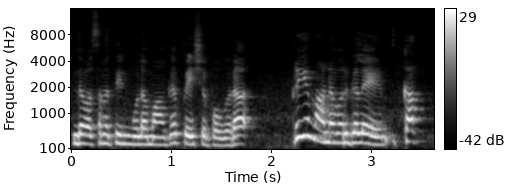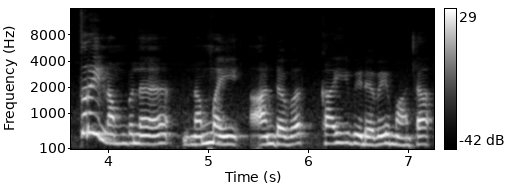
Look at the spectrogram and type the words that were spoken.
இந்த வசனத்தின் மூலமாக பேச போகிறார். பிரியமானவர்களே கத்தரை நம்பின நம்மை ஆண்டவர் கைவிடவே மாட்டார்.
